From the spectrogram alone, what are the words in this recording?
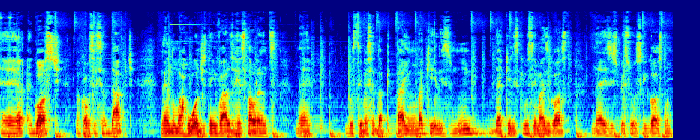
é, goste, na qual você se adapte, né? Numa rua onde tem vários restaurantes, né? Você vai se adaptar em um daqueles, um daqueles que você mais gosta, né? Existem pessoas que gostam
